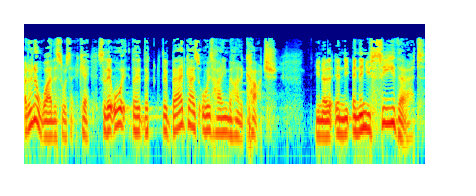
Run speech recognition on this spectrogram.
I don't know why this was okay. So they always, the, the the bad guy's always hiding behind a couch, you know, and and then you see that,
